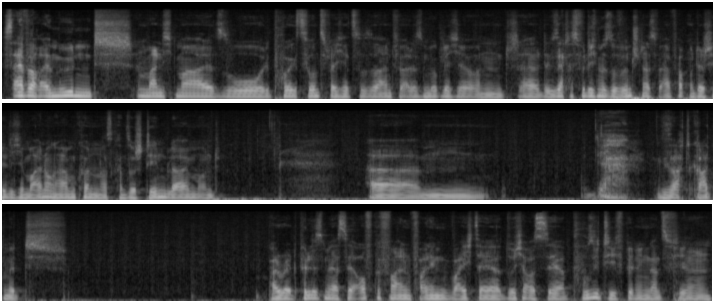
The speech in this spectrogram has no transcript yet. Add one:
ist einfach ermüdend, manchmal so die Projektionsfläche zu sein für alles Mögliche. Und äh, wie gesagt, das würde ich mir so wünschen, dass wir einfach unterschiedliche Meinungen haben können. Das kann so stehen bleiben. Und ähm, ja, wie gesagt, gerade mit bei Red Pill ist mir das sehr aufgefallen, vor allem, weil ich da ja durchaus sehr positiv bin in ganz vielen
